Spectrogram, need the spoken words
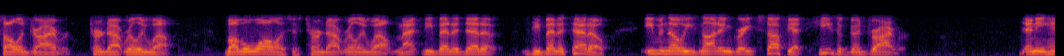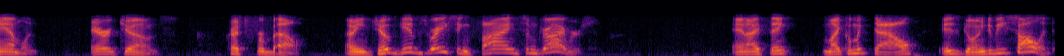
solid driver, turned out really well. Bubba Wallace has turned out really well. Matt DiBenedetto, DiBenedetto, even though he's not in great stuff yet, he's a good driver. Denny Hamlin, Erik Jones, Christopher Bell. I mean, Joe Gibbs Racing finds some drivers. And I think Michael McDowell is going to be solid.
